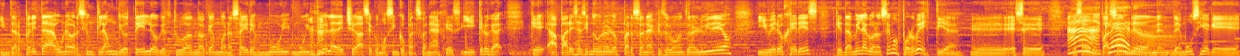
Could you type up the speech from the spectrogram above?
interpreta una versión clown de Otelo que estuvo dando acá en Buenos Aires muy, muy Ajá. piola. De hecho, hace como cinco personajes Jerez. Y creo que, que aparece haciendo uno de los personajes en un momento en el video. Y Vero Jerez, que también la conocemos por Bestia. eh, ese, esa Ah, agrupación de- claro. de, de música que,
